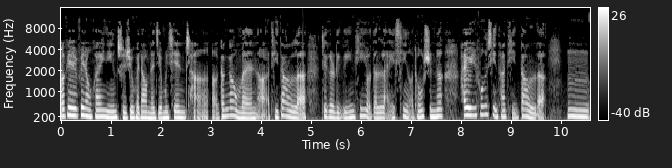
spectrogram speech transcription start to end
OK，非常欢迎您持续回到我们的节目现场。呃，刚刚我们呃提到了这个李林听友的来信啊，同时呢，还有一封信，他提到了，嗯，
